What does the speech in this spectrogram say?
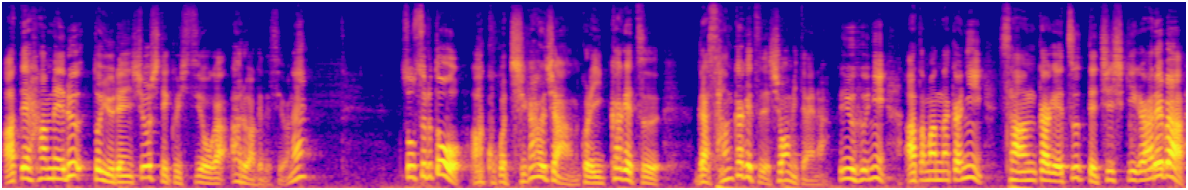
当てはめるという練習をしていく必要があるわけですよね。そうするとあここ違うじゃん。これ1ヶ月が3ヶ月でしょみたいないうふうに頭の中に3ヶ月って知識があれば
